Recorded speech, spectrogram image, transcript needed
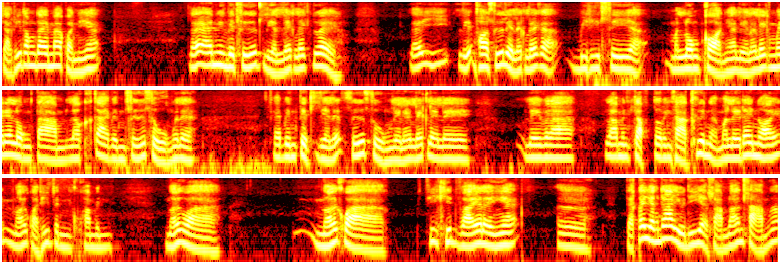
จากที่ต้องได้มากกว่านี้แล้วแอดมินไปซื้อเหรียญเล็ก ๆ ด้วย แล้วพอซื้อเหรียญเล็กๆอะ BTC อะมันลงก่อนไงเหรียญเล็กๆไม่ได้ลงตามแล้วก็กลายเป็นซื้อสูงไปเลยกลายเป็นติดเหรียญซื้อสูงเหรียญเล็กๆเลยเลยเลยเวลา เวลามันกลับตัวเป็นขาขึ้นอะ มันเลยได้น้อย น้อยกว่าที่เป็นความเป็นน้อยกว่า น้อยกว่าที่คิดไว้อะไรเงี้ย เออ แต่ก็ยังได้อยู่ดีอะสามล้านสามก็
